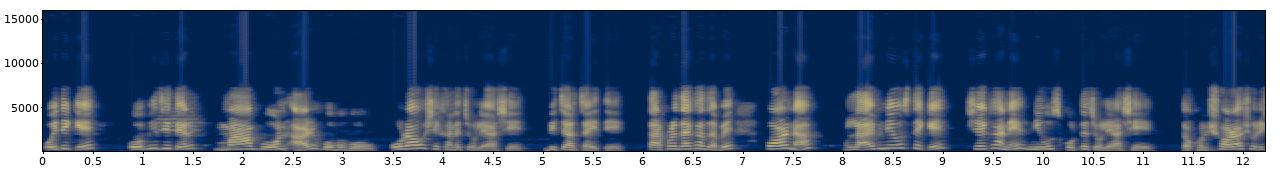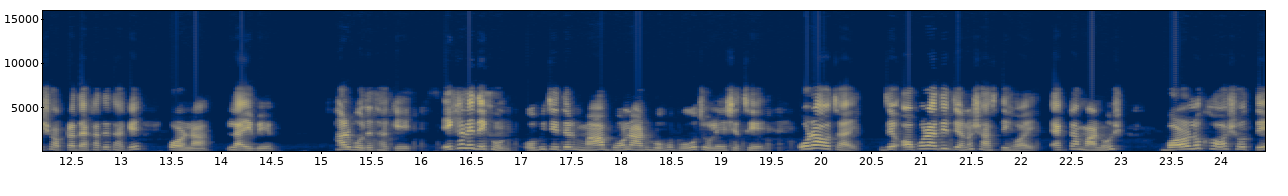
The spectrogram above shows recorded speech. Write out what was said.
ওইদিকে অভিজিতের মা, বোন আর হবু বউ, ওরাও সেখানে চলে আসে বিচার চাইতে। তারপরে দেখা যাবে পর্ণা লাইভ নিউজ থেকে সেখানে নিউজ করতে চলে আসে। তখন সরাসরি সবটা দেখাতে থাকে পর্ণা লাইভে আর বলতে থাকে, এখানে দেখুন, অভিজিতের মা, বোন আর হবু বউ চলে এসেছে। ওরাও চায় যে অপরাধীর যেন শাস্তি হয়। একটা মানুষ বড়লোক হওয়া সত্ত্বে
